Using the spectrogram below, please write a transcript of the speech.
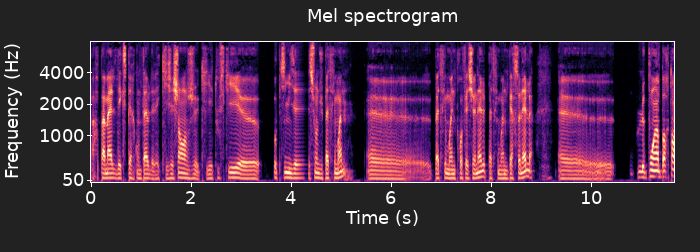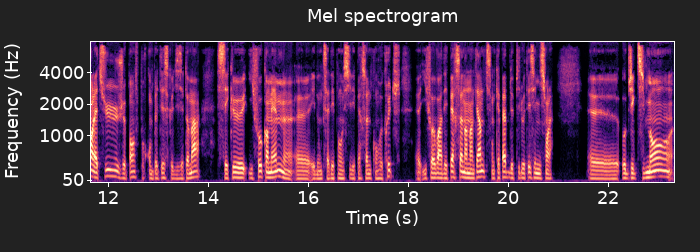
par pas mal d'experts comptables avec qui j'échange, qui est tout ce qui est optimisation du patrimoine, patrimoine professionnel, patrimoine personnel. Le point important là-dessus, je pense, pour compléter ce que disait Thomas, c'est que il faut quand même, euh, et donc ça dépend aussi des personnes qu'on recrute, euh, il faut avoir des personnes en interne qui sont capables de piloter ces missions-là. Euh, objectivement,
